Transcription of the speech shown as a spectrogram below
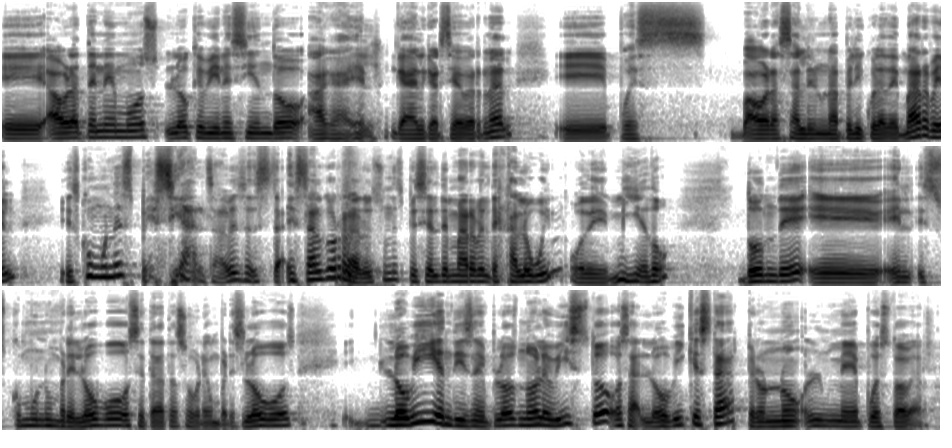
eh, ahora tenemos lo que viene siendo a Gael, Gael García Bernal. Eh, pues ahora sale en una película de Marvel. Es como un especial, ¿sabes? es algo raro. Es un especial de Marvel de Halloween o de miedo donde eh, él es como un hombre lobo, se trata sobre hombres lobos. Lo vi en Disney Plus, no lo he visto, o sea, lo vi que está, pero no me he puesto a verlo.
